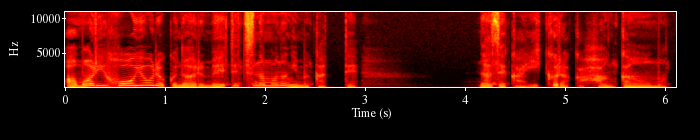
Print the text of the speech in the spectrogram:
あまり包容力のある明徹なものに向かってなぜかいくらか反感を持った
